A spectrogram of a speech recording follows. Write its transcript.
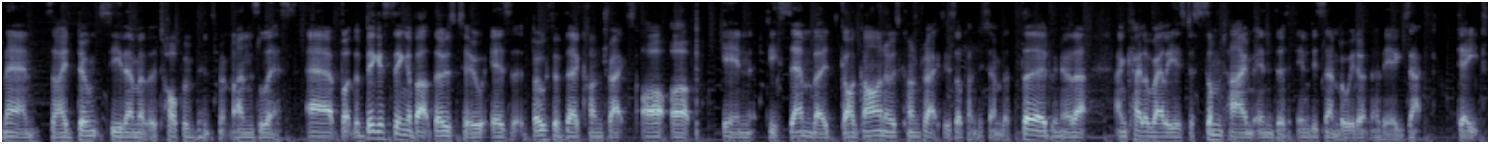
men, so I don't see them at the top of Vince McMahon's list. Uh, but the biggest thing about those two is that both of their contracts are up in December. Gargano's contract is up on December 3rd, we know that, and Kyle O'Reilly is just sometime in, de- in December, we don't know the exact date.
